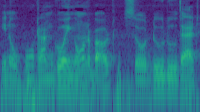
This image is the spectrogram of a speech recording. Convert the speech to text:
you know what i'm going on about. So do do that.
